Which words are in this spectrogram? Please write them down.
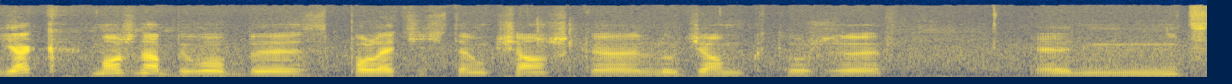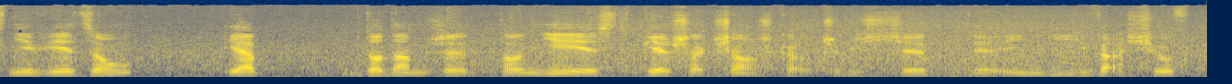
jak można byłoby polecić tę książkę ludziom, którzy nic nie wiedzą? Ja dodam, że to nie jest pierwsza książka oczywiście Indii Wasiów.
